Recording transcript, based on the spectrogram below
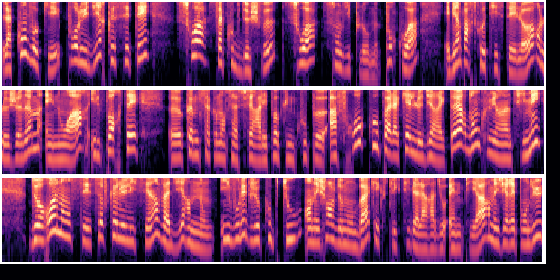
l'a convoqué pour lui dire que c'était soit sa coupe de cheveux, soit son diplôme. Pourquoi? Eh bien parce qu'Otis Taylor, le jeune homme, est noir. Il portait, euh, comme ça commençait à se faire à l'époque, une coupe euh, afro, coupe à laquelle le directeur donc lui a intimé de renoncer. Sauf que le lycéen va dire non. Il voulait que je coupe tout en échange de mon bac, explique-t-il à la radio NPR, mais j'ai répondu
